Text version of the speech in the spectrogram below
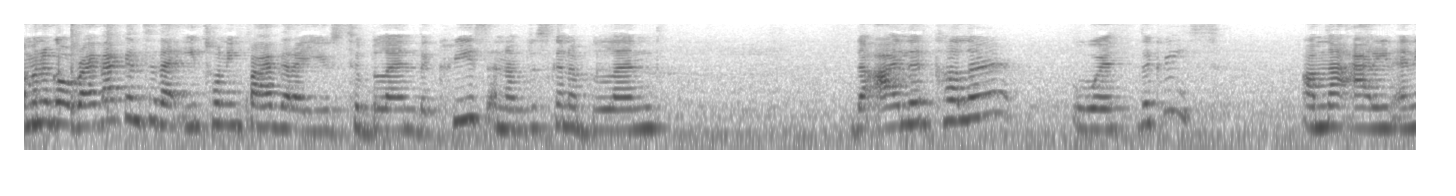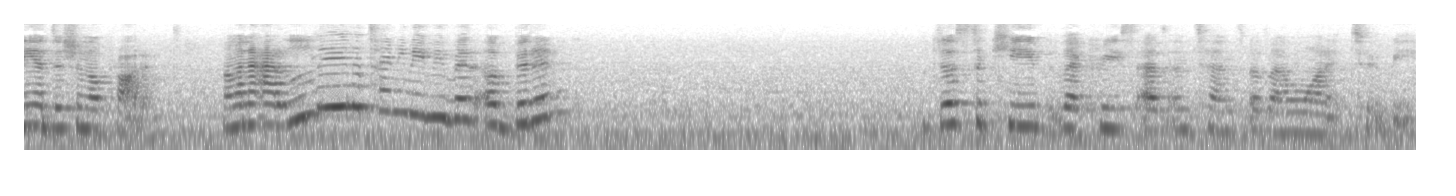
I'm going to go right back into that E25 that I used to blend the crease and I'm just going to blend the eyelid color with the crease. I'm not adding any additional product. I'm going to add a little tiny baby bit of Bitten just to keep that crease as intense as I want it to be.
